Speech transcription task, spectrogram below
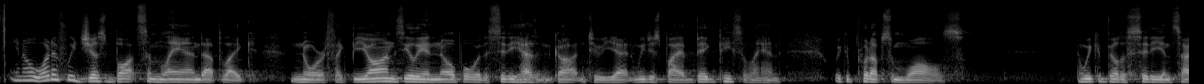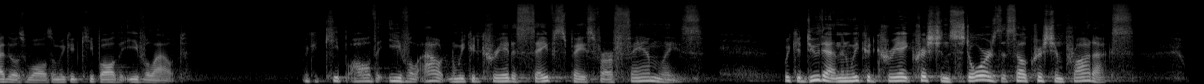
you know, what if we just bought some land up like north, like beyond Zelienople, where the city hasn't gotten to yet, and we just buy a big piece of land? We could put up some walls, and we could build a city inside those walls, and we could keep all the evil out. We could keep all the evil out and we could create a safe space for our families. We could do that, and then we could create Christian stores that sell Christian products.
